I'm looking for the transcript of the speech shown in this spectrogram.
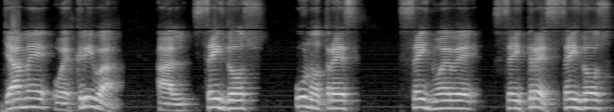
Llame o escriba al 62136963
